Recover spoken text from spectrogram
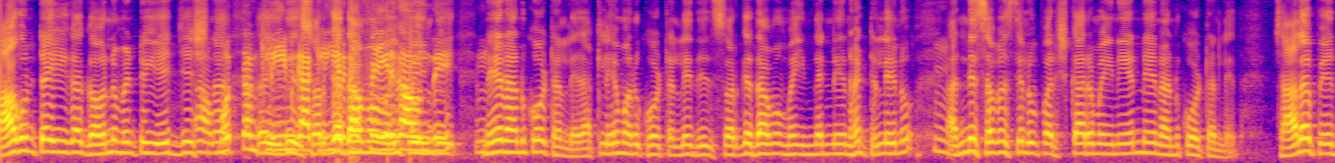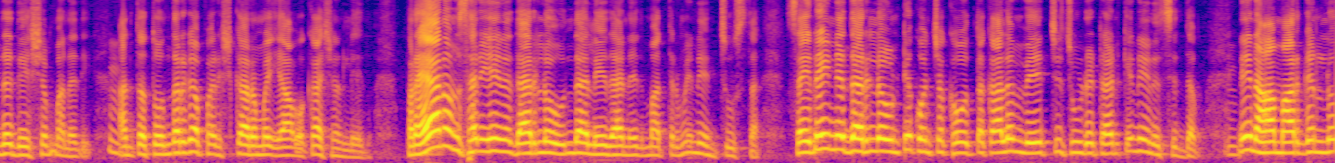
బాగుంటాయి ఇక గవర్నమెంట్ ఏది చేసినా ఇది స్వర్గధామం అయిపోయింది. నేను అనుకోవటం లేదు. అట్లేం అనుకోవటం లేదు. ఇది స్వర్గధామం అయిందని నేను అంటలేను. అన్ని సమస్యలు పరిష్కారం అయినాయి అని నేను అనుకోవటం లేదు. చాలా పేద దేశం మనది. అంత తొందరగా పరిష్కారం అయ్యే అవకాశం లేదు. ప్రయాణం సరైన దారిలో ఉందా లేదా అనేది మాత్రమే నేను చూస్తా. సరైన దారిలో ఉంటే కొంచెం కొంతకాలం వేచి చూడటానికి నేను సిద్ధం. నేను ఆ మార్గంలో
